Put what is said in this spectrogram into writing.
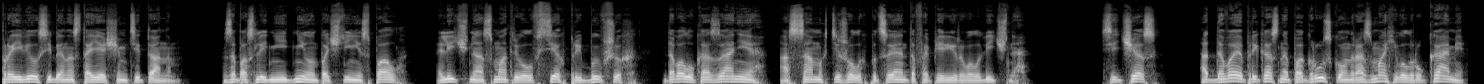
проявил себя настоящим титаном. За последние дни он почти не спал, лично осматривал всех прибывших, давал указания, а самых тяжелых пациентов оперировал лично. Сейчас, отдавая приказ на погрузку, он размахивал руками,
